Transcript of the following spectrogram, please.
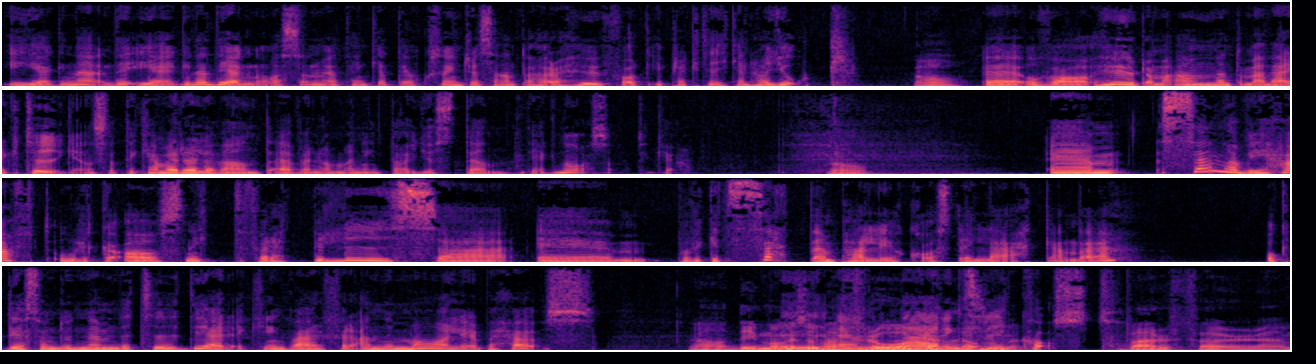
egna, det egna diagnosen, men jag tänker att det är också intressant att höra hur folk i praktiken har gjort. Ja. Och vad, hur de har använt de här verktygen, så det kan vara relevant även om man inte har just den diagnosen, tycker jag. Ja. Um, sen har vi haft olika avsnitt för att belysa um, på vilket sätt en paleokost är läkande. Och det som du nämnde tidigare kring varför animalier behövs. Ja, det är många som har frågat om kost. varför eh,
